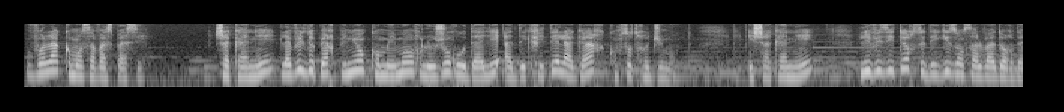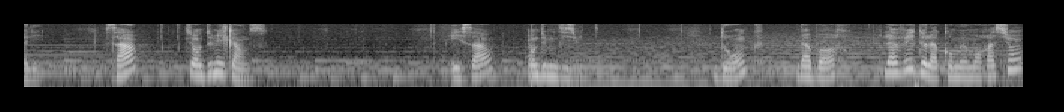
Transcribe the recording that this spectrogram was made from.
Voilà comment ça va se passer. Chaque année, la ville de Perpignan commémore le jour où Dali a décrété la gare comme centre du monde. Et chaque année, les visiteurs se déguisent en Salvador Dali. Ça, c'est en 2015. Et ça, en 2018. Donc, d'abord, la veille de la commémoration,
